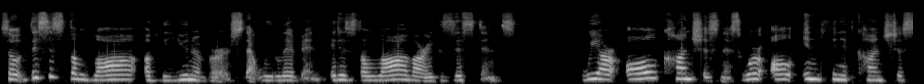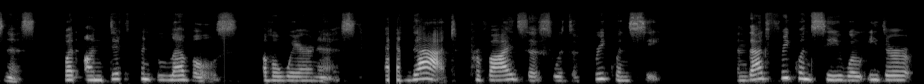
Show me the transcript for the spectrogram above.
So, this is the law of the universe that we live in. It is the law of our existence. We are all consciousness, we're all infinite consciousness, but on different levels of awareness. And that provides us with a frequency and that frequency will either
